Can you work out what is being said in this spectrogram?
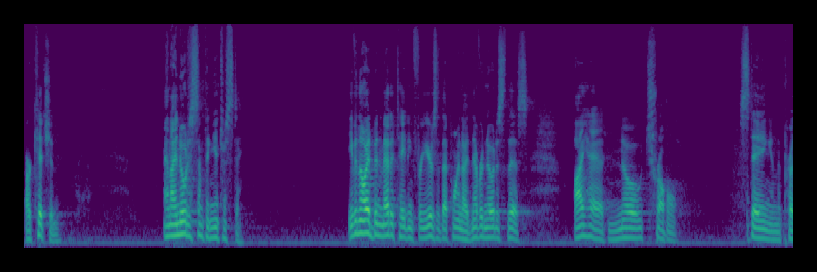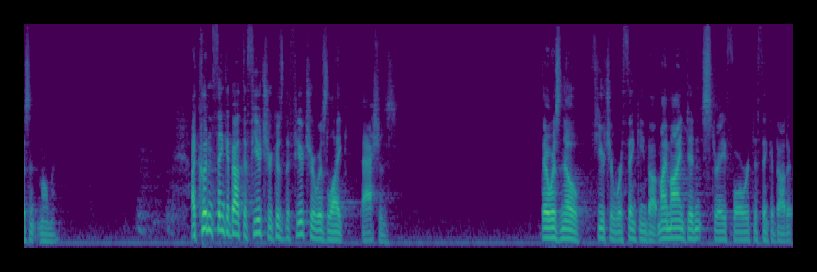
our kitchen and I noticed something interesting. Even though I'd been meditating for years at that point, I'd never noticed this. I had no trouble staying in the present moment. I couldn't think about the future because the future was like ashes. There was no future worth thinking about. My mind didn't stray forward to think about it.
